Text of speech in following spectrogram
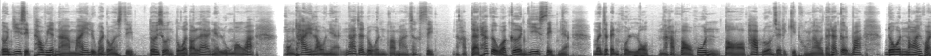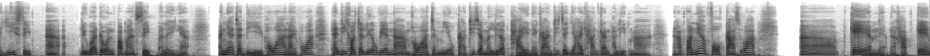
โดน 20 เท่าเวียดนามไหมหรือว่าโดน 10 โดยส่วนตัวตอนแรกเนี่ยลุงมองว่าของไทยเราเนี่ยน่าจะโดนประมาณสัก 10นะครับแต่ถ้าเกิดว่าเกิน 20เนี่ยมันจะเป็นผลลบนะครับต่อหุ้นต่อภาพรวมเศรษฐกิจของเรา แต่ถ้าเกิดว่าโดนน้อยกว่า 20อ่าหรือว่าโดนประมาณ 10 อะไรอย่างเงี้ยอันนี้จะดีเพราะว่าอะไร เพราะว่าแทนที่เขาจะเลือกเวียดนามเขาอาจจะมีโอกาสที่จะมาเลือกไทยในการที่จะย้ายฐานการผลิตมา นะครับตอนนี้โฟกัสว่าเกมเนี่ยนะครับเกม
